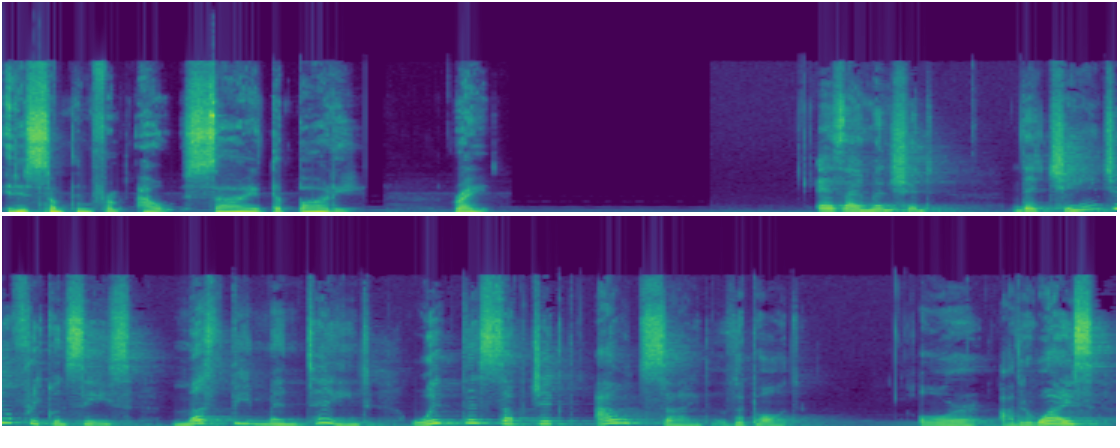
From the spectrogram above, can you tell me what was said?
it is something from outside the body, right? As I mentioned, the change of frequencies must be maintained with the subject outside the pod. Or otherwise,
